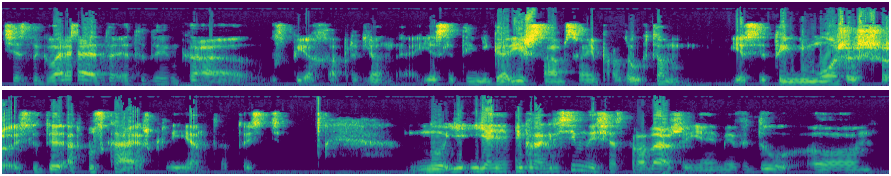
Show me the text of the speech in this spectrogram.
Честно говоря, это, это ДНК успеха определенная. Если ты не горишь сам своим продуктом, если ты не можешь, если ты отпускаешь клиента. То есть, ну, я не про агрессивные сейчас продажи, я имею в виду, э,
